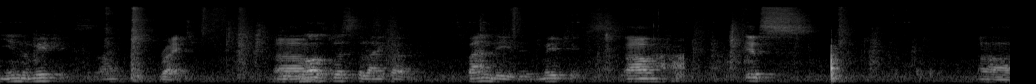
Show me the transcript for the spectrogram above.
in the matrix, right? right. It's Um, not just like a banded matrix. Um, it's, uh,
